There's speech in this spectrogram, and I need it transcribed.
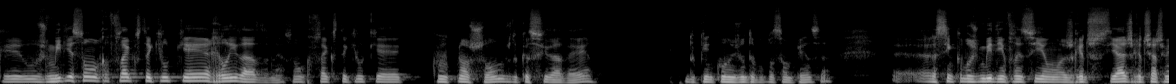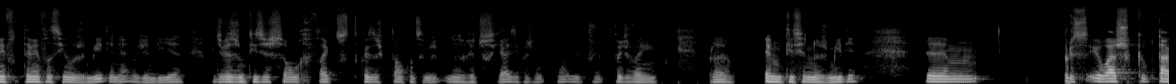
que os mídias são um reflexo daquilo que é a realidade, né? são um reflexo daquilo que é que nós somos, do que a sociedade é, do que em conjunto a população pensa. Assim como os mídias influenciam as redes sociais, as redes sociais também, também influenciam os mídias, né? Hoje em dia, muitas vezes as notícias são reflexos de coisas que estão acontecendo nas redes sociais e depois, depois vêm para a notícia nos mídias. Um, por isso, eu acho que o que, está,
